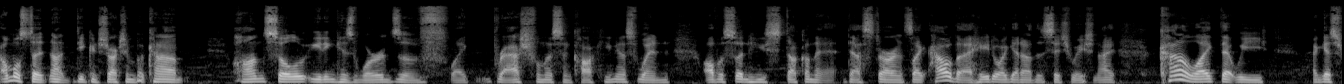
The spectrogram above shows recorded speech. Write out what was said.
almost a not deconstruction but kind of Han Solo eating his words of like brashfulness and cockiness when all of a sudden he's stuck on the Death Star and it's like how the hey do I get out of this situation? I kind of like that we I guess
